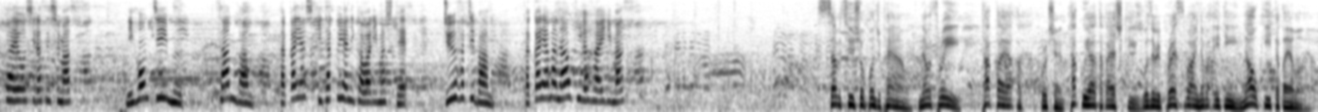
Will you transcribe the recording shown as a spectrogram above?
入れ替えお知らせします。日本チーム3番高屋敷拓也に代わりまして18番高山直樹が入ります。 Substitution for Japan No.3 高屋 correction 拓也高屋敷 was replaced by No.18 直樹高山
